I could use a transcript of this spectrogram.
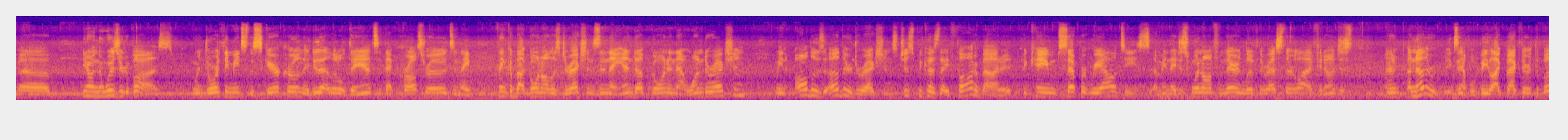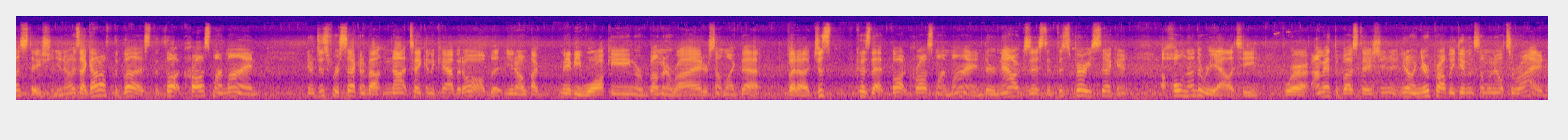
uh, you know, in The Wizard of Oz, when Dorothy meets the Scarecrow and they do that little dance at that crossroads and they think about going all those directions, then they end up going in that one direction. I mean, all those other directions, just because they thought about it, became separate realities. I mean, they just went on from there and lived the rest of their life, you know, just another example would be like back there at the bus station, you know, as I got off the bus, the thought crossed my mind, you know, just for a second about not taking the cab at all, but, you know, like maybe walking or bumming a ride or something like that. But uh, just because that thought crossed my mind, there now exists at this very second a whole nother reality where I'm at the bus station, you know, and you're probably giving someone else a ride.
